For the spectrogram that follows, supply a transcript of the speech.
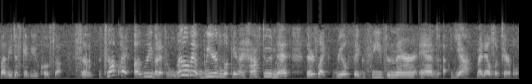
Let me just give you a close-up. So it's not quite ugly, but it's a little bit weird looking, I have to admit. There's like real fig seeds in there, and uh, yeah, my nails look terrible.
